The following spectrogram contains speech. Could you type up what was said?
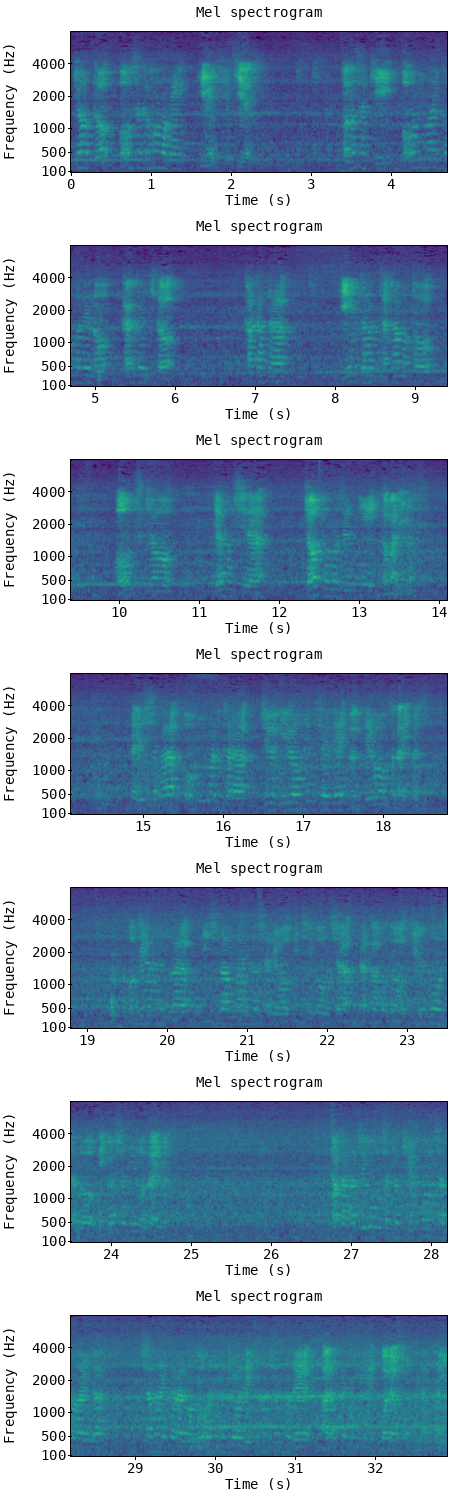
京都大阪方面比叡行きです。この先近江舞子までの各駅と博多比叡山坂本大津町山科京都の順に停まります。列車は大見丸から12両編成で運転を行います。お手洗いは一番前の車両1号車中ほど9号車の2箇所にございます。また8号車と9号車の間車内からの通り抜けはできませんのであらかじめご了承ください。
